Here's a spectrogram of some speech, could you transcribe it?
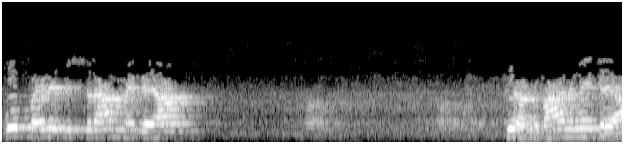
वो पहले विश्राम में गया, फिर अभिमान में गया,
